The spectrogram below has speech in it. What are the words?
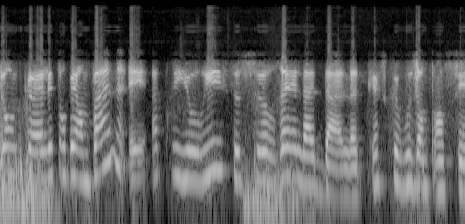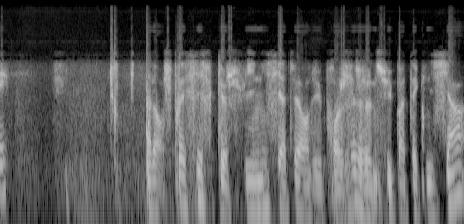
Donc euh, elle est tombée en panne et a priori ce serait la dalle. Qu'est-ce que vous en pensez? Alors, je précise que je suis initiateur du projet, je ne suis pas technicien,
